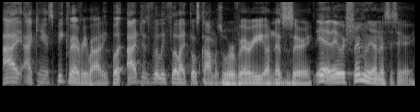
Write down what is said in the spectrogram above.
I I can't speak for everybody, but I just really feel like those comments were very unnecessary. Yeah, they were extremely unnecessary.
